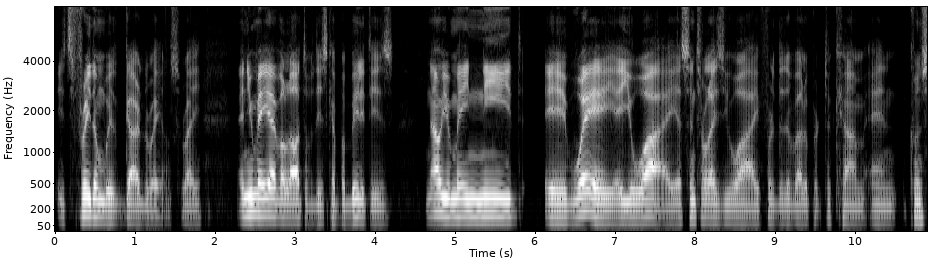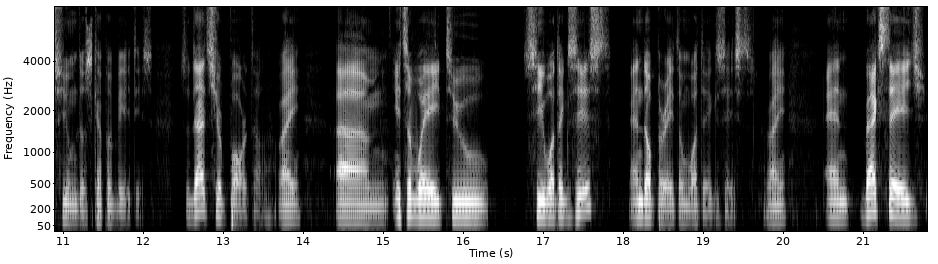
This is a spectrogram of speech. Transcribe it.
it's freedom with guardrails, right? And you may have a lot of these capabilities. Now you may need a way, a UI, a centralized UI for the developer to come and consume those capabilities. So that's your portal, right? Um, it's a way to see what exists and operate on what exists, right? And Backstage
